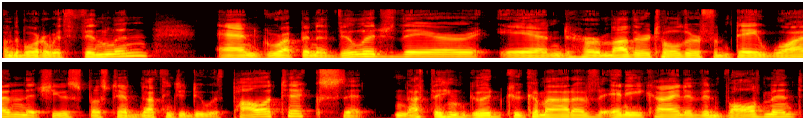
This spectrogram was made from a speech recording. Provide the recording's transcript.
on the border with Finland. and grew up in a village there. And her mother told her from day one that she was supposed to have nothing to do with politics, that nothing good could come out of any kind of involvement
